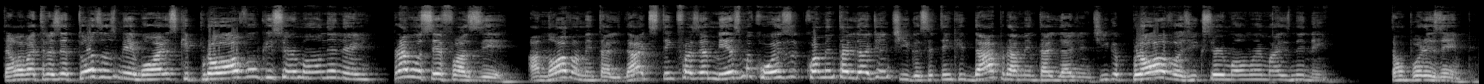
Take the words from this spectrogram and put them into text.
Então ela vai trazer todas as memórias que provam que seu irmão é neném. Para você fazer a nova mentalidade, você tem que fazer a mesma coisa com a mentalidade antiga. Você tem que dar para a mentalidade antiga provas de que seu irmão não é mais neném. Então, por exemplo,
